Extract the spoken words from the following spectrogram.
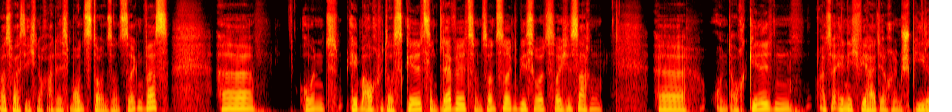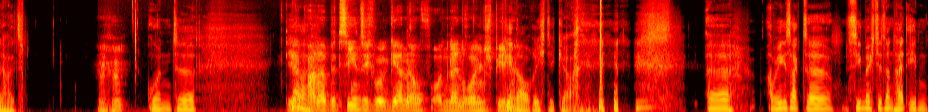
was weiß ich noch alles, Monster und sonst irgendwas. Äh, und eben auch wieder Skills und Levels und sonst irgendwie so, solche Sachen. Äh, und auch Gilden, also ähnlich wie halt auch im Spiel halt. Mhm. Und äh, die ja. Japaner beziehen sich wohl gerne auf Online-Rollenspiele. Genau, richtig, ja. äh, aber wie gesagt, äh, sie möchte dann halt eben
